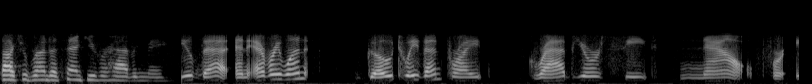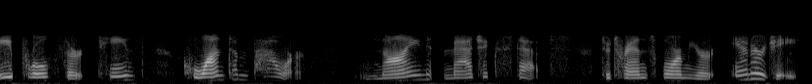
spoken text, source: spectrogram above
Dr. Brenda, thank you for having me. You bet. And everyone, go to Eventbrite, grab your seat now for April 13th, Quantum Power Nine Magic Steps to Transform Your Energy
